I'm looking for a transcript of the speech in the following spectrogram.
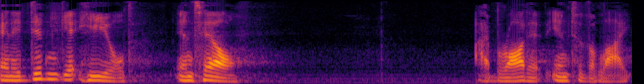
And it didn't get healed until I brought it into the light.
